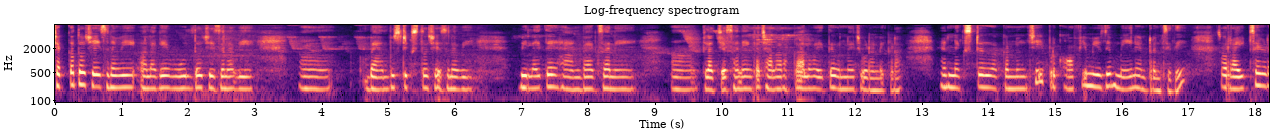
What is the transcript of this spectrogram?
చెక్కతో చేసినవి అలాగే ఊల్తో చేసినవి బ్యాంబూ స్టిక్స్తో చేసినవి వీలైతే హ్యాండ్ బ్యాగ్స్ అని క్లచెస్ అని ఇంకా చాలా రకాలు అయితే ఉన్నాయి చూడండి ఇక్కడ. అండ్ నెక్స్ట్ అక్కడ నుంచి ఇప్పుడు కాఫీ మ్యూజియం మెయిన్ ఎంట్రన్స్ ఇది. సో రైట్ సైడ్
